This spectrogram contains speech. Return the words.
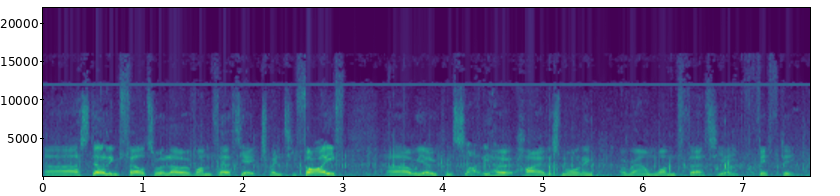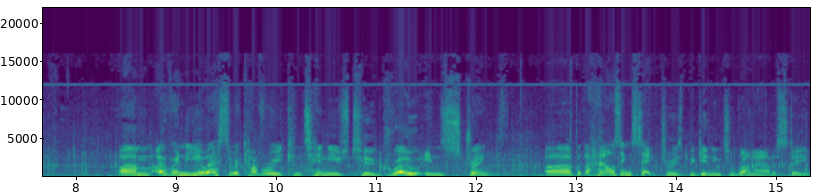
Uh, sterling fell to a low of 138.25. Uh, we opened slightly ho- higher this morning, around 138.50. Um, over in the US, the recovery continues to grow in strength. Uh, but the housing sector is beginning to run out of steam.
